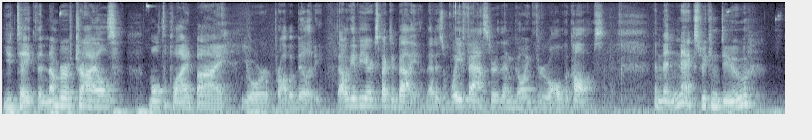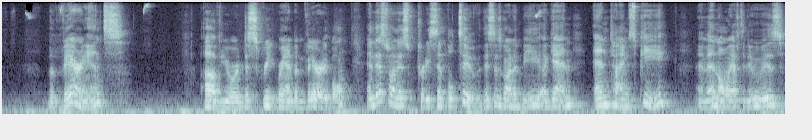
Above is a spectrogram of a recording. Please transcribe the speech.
you take the number of trials multiplied by your probability. That'll give you your expected value. That is way faster than going through all the columns. And then next we can do the variance of your discrete random variable. And this one is pretty simple too. This is going to be, again, n times p, and then all we have to do is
